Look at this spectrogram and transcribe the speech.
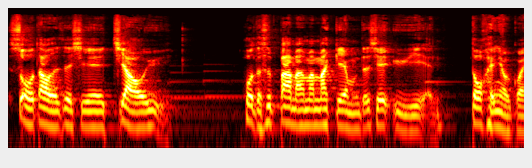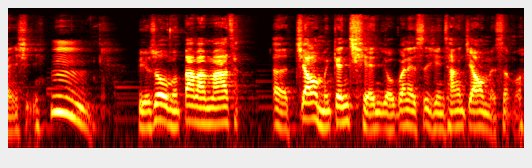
受到的这些教育，或者是爸爸妈妈给我们这些语言，都很有关系。嗯，比如说我们爸爸妈妈呃教我们跟钱有关的事情，常常教我们什么？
